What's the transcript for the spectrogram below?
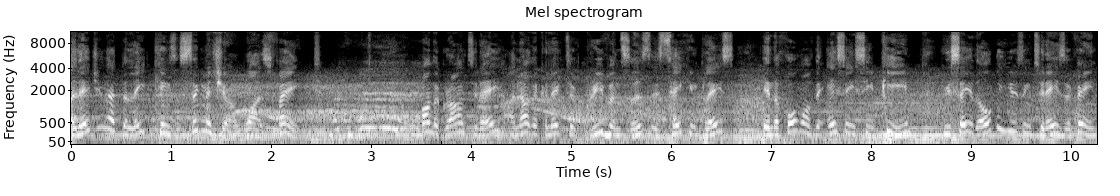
alleging that the late king's signature was faked. On the ground today, another collective grievances is taking place in the form of the SACP, who say they'll be using today's event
